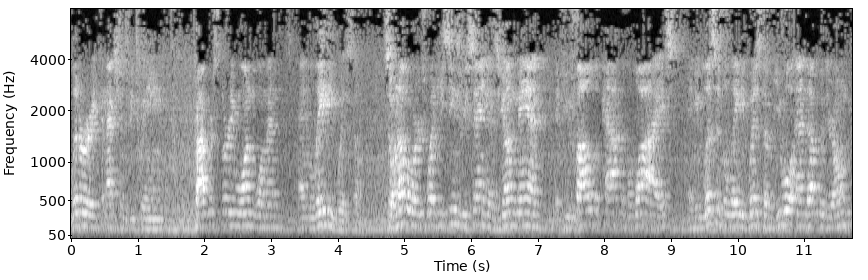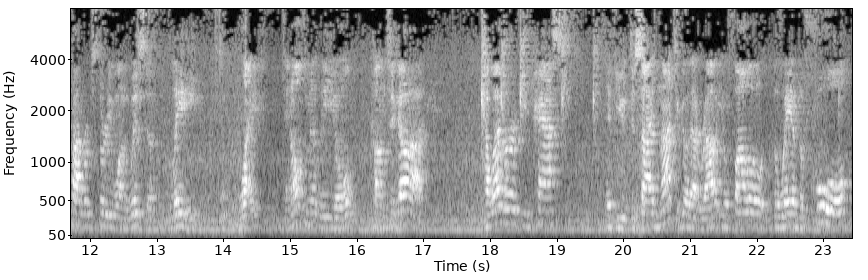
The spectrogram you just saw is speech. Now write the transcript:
literary connections between Proverbs 31 woman and Lady Wisdom. So, in other words, what he seems to be saying is, young man, if you follow the path of the wise and you listen to Lady Wisdom, you will end up with your own Proverbs 31 wisdom, lady, wife, and ultimately you'll come to God. However, if you pass, if you decide not to go that route, you'll follow the way of the fool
